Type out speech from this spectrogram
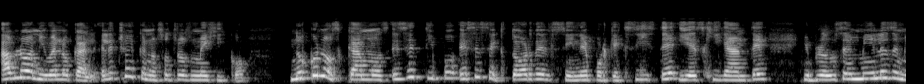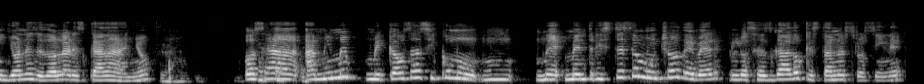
hablo a nivel local, el hecho de que nosotros, México, no conozcamos ese tipo, ese sector del cine porque existe y es gigante y produce miles de millones de dólares cada año. O sea, a mí me, causa así como, mm, me, entristece mucho de ver lo sesgado que está nuestro cine,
